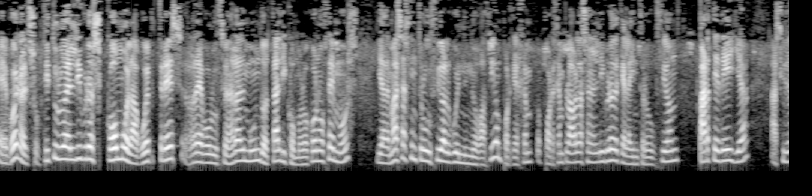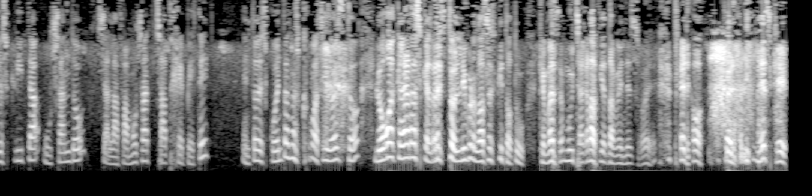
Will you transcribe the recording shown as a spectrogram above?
Eh, bueno, el subtítulo del libro es Cómo la Web3 revolucionará el mundo tal y como lo conocemos y además has introducido algo de innovación, porque ejemplo, por ejemplo hablas en el libro de que la introducción, parte de ella, ha sido escrita usando la famosa ChatGPT. Entonces, cuéntanos cómo ha sido esto. Luego aclaras que el resto del libro lo has escrito tú, que me hace mucha gracia también eso, ¿eh? Pero, pero dices que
